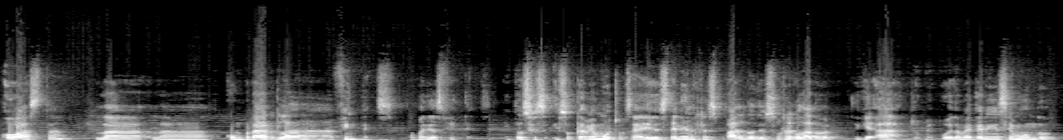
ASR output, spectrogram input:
o hasta la, la comprar la fintechs, compañías fintechs. Entonces eso cambia mucho, o sea, ellos tienen el respaldo de su regulador de que, ah, yo me puedo meter en ese mundo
